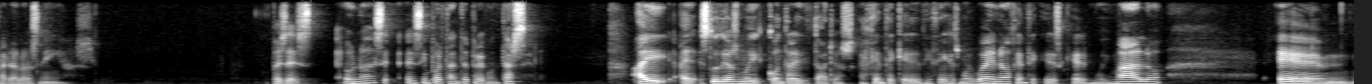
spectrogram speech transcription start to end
para los niños. Pues es, uno es, importante preguntárselo. Hay, estudios muy contradictorios. Hay gente que dice que es muy bueno, gente que dice que es muy malo. Eh,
